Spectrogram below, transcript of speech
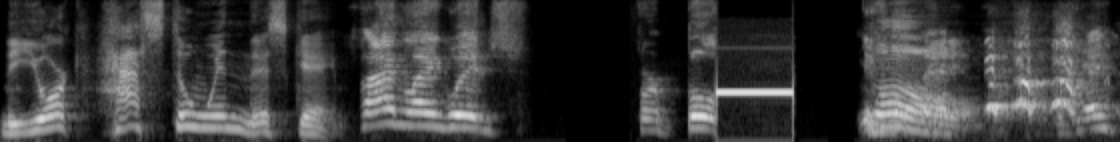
New York has to win this game. Sign language for bull. Is Whoa. what that oh. is. Okay?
